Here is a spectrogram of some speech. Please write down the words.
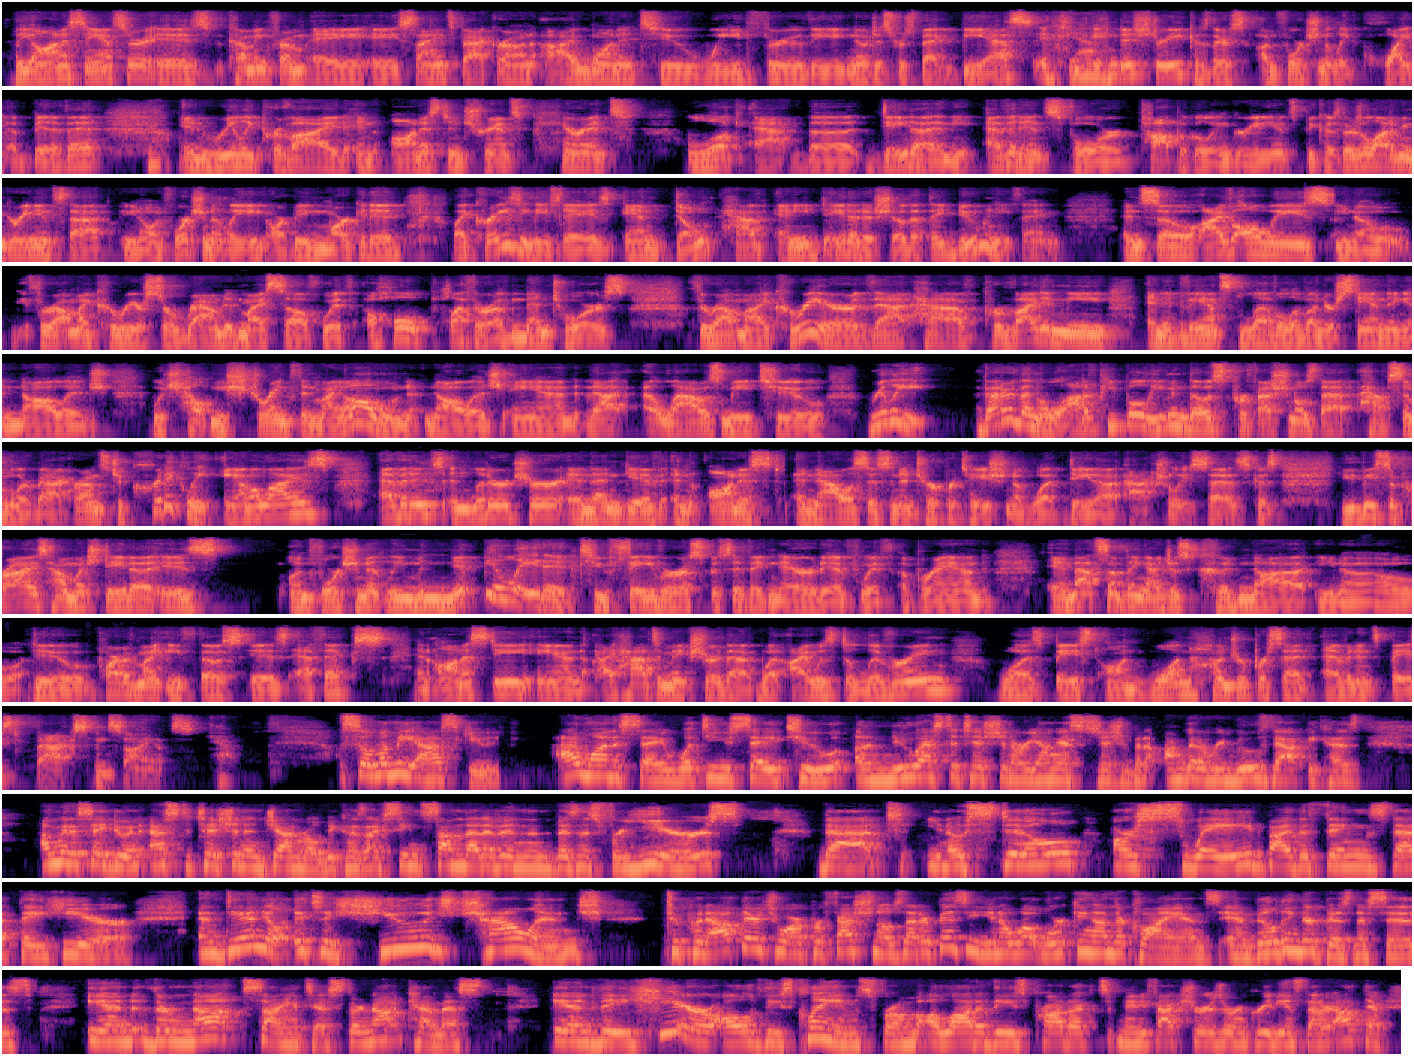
The honest answer is coming from a, a science background, I wanted to weed through the no disrespect BS in yeah. the industry because there's unfortunately quite a bit of it yeah. and really provide an honest and transparent look at the data and the evidence for topical ingredients because there's a lot of ingredients that you know unfortunately are being marketed like crazy these days and don't have any data to show that they do anything and so I've always, you know, throughout my career, surrounded myself with a whole plethora of mentors throughout my career that have provided me an advanced level of understanding and knowledge, which helped me strengthen my own knowledge. And that allows me to really better than a lot of people, even those professionals that have similar backgrounds, to critically analyze evidence and literature and then give an honest analysis and interpretation of what data actually says. Because you'd be surprised how much data is unfortunately manipulated to favor a specific narrative with a brand. And that's something i just could not you know do. Part of my ethos is ethics and honesty and i had to make sure that what i was delivering was based on 100% evidence-based facts and science. Yeah. So let me ask you I want to say, what do you say to a new esthetician or young esthetician? But I'm going to remove that because I'm going to say to an esthetician in general, because I've seen some that have been in the business for years that, you know, still are swayed by the things that they hear. And Daniel, it's a huge challenge to put out there to our professionals that are busy, you know what, working on their clients and building their businesses. And they're not scientists, they're not chemists and they hear all of these claims from a lot of these product manufacturers or ingredients that are out there.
